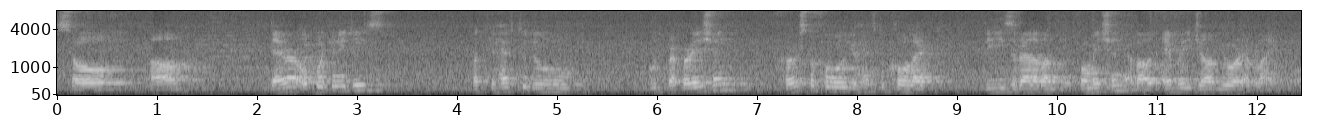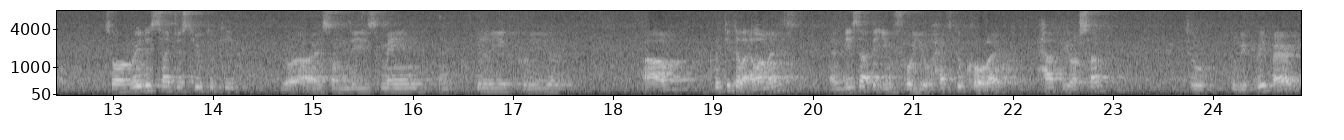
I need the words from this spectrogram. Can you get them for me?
So um, there are opportunities, but you have to do good preparation. First of all, you have to collect these relevant information about every job you are applying for. So I really suggest you to keep your eyes on these main and clear, clear um, critical elements and these are the info you have to collect, help yourself to, to be prepared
